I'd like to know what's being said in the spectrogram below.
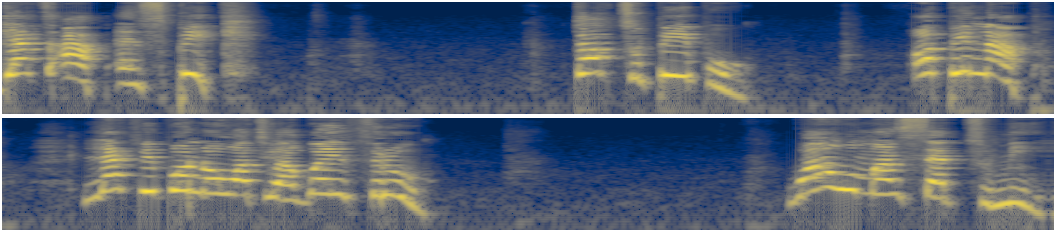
Get up and speak. Talk to people. Open up. Let people know what you are going through. One woman said to me,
